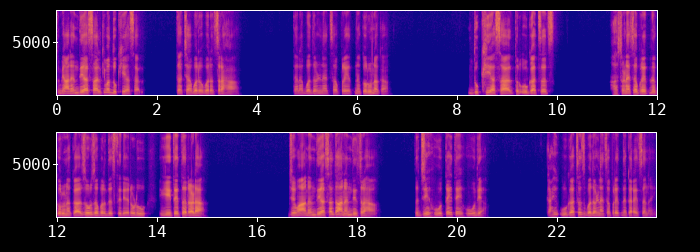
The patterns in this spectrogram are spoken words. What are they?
तुम्ही आनंदी असाल किंवा दुःखी असाल, त्याच्याबरोबरच राहा. त्याला बदलण्याचा प्रयत्न करू नका. दुःखी असाल तर उगाचच हसण्याचा प्रयत्न करू नका जोर जबरदस्तीने. रडू येते तर रडा. जेव्हा आनंदी असाल तर आनंदीच राहा. तर जे होतंय ते होऊ द्या. काही उगाचच बदलण्याचा प्रयत्न करायचा नाही.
